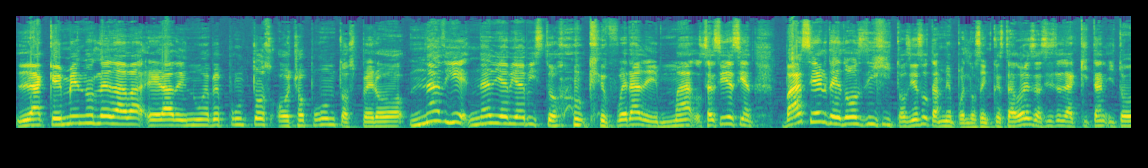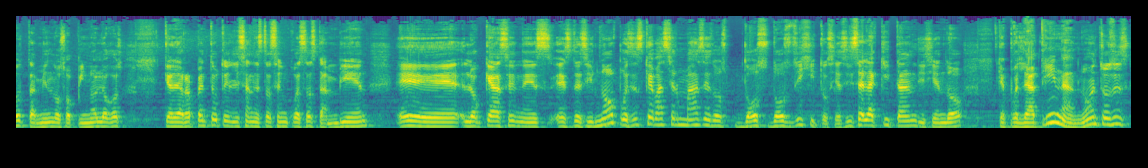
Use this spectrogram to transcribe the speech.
La que menos le daba era de 9 puntos, 8 puntos, pero nadie, nadie había visto que fuera de más, o sea, sí decían, va a ser de dos dígitos, y eso también, pues los encuestadores así se la quitan, y todo también los opinólogos que de repente utilizan estas encuestas también, eh, lo que hacen es, es decir, no, pues es que va a ser más de dos, dos, dos dígitos, y así se la quitan diciendo que pues le atinan, ¿no? Entonces,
